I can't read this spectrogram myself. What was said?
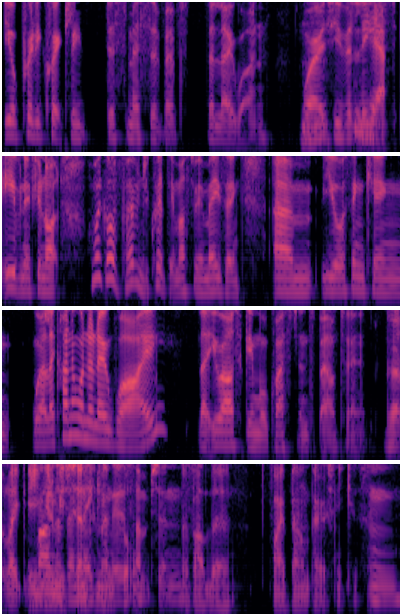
you're pretty quickly dismissive of the low one. Whereas you've at least, even if you're not, oh my god, 500 quid, they must be amazing. Um, you're thinking, well, I kind of want to know why. Like you're asking more questions about it. But like, are you Rather going to be than making the sentimental assumptions. about the five pound pair of sneakers? Mm,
